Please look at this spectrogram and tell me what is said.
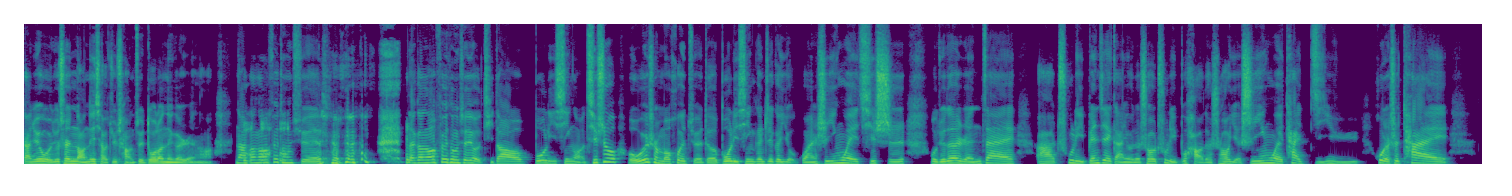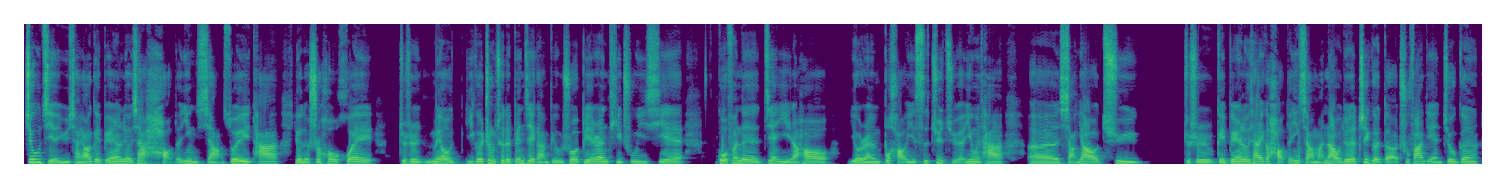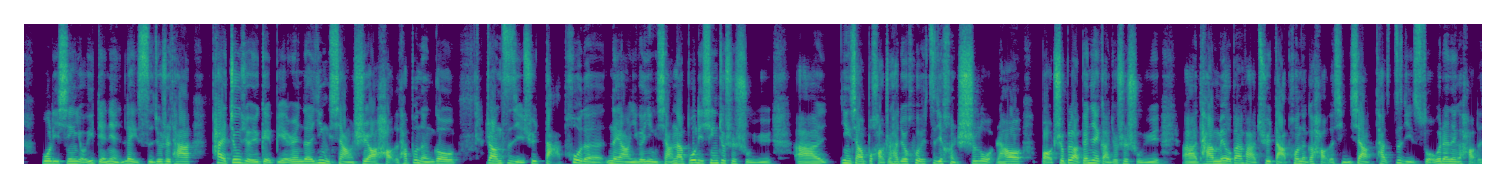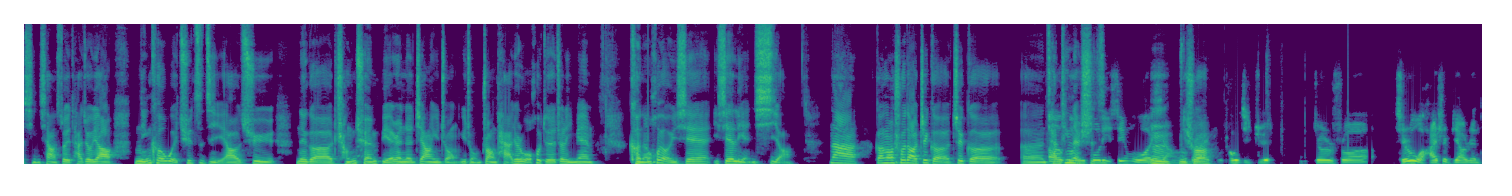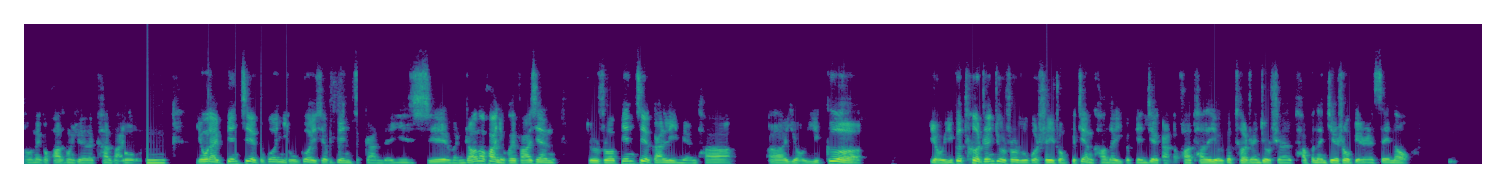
感觉我就是脑内小剧场最多的那个人啊。那刚刚飞同学，那刚刚飞同学有提到玻璃心哦。其实我为什么会觉得玻璃心跟这个有关，是因为其实我觉得人在啊处理边界感，有的时候处理不好的时候，也是因为太急于或者是太纠结于想要给别人留下好的印象，所以他有的时候会就是没有一个正确的边界感。比如说别人提出一些。过分的建议，然后有人不好意思拒绝，因为他呃想要去。就是给别人留下一个好的印象嘛，那我觉得这个的出发点就跟玻璃心有一点点类似，就是他太纠结于给别人的印象是要好的，他不能够让自己去打破的那样一个印象。那玻璃心就是属于啊印象不好之后，他就会自己很失落，然后保持不了边界感，就是属于啊他没有办法去打破那个好的形象，他自己所谓的那个好的形象，所以他就要宁可委屈自己，也要去那个成全别人的这样一种一种状态。就是我会觉得这里面。可能会有一些一些联系啊。那刚刚说到这个这个呃餐厅的事情，玻璃心，我想你说补充几句，就是说，其实我还是比较认同那个花同学的看法。嗯，因为在边界，如果你读过一些边界感的一些文章的话，你会发现，就是说边界感里面它呃有一个有一个特征，就是说，如果是一种不健康的一个边界感的话，它的有一个特征就是它不能接受别人 say no。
